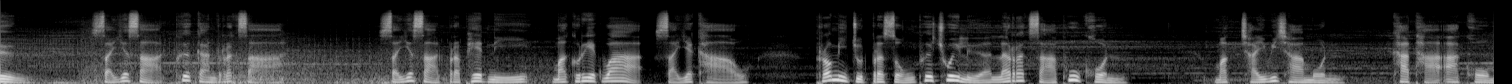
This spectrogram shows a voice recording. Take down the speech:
1. ไสยศาสตร์เพื่อการรักษาไสยศาสตร์ประเภทนี้มักเรียกว่าไสยขาว เพราะมีจุดประสงค์เพื่อช่วยเหลือและรักษาผู้คน มักใช้วิชามนคาถาอาคม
